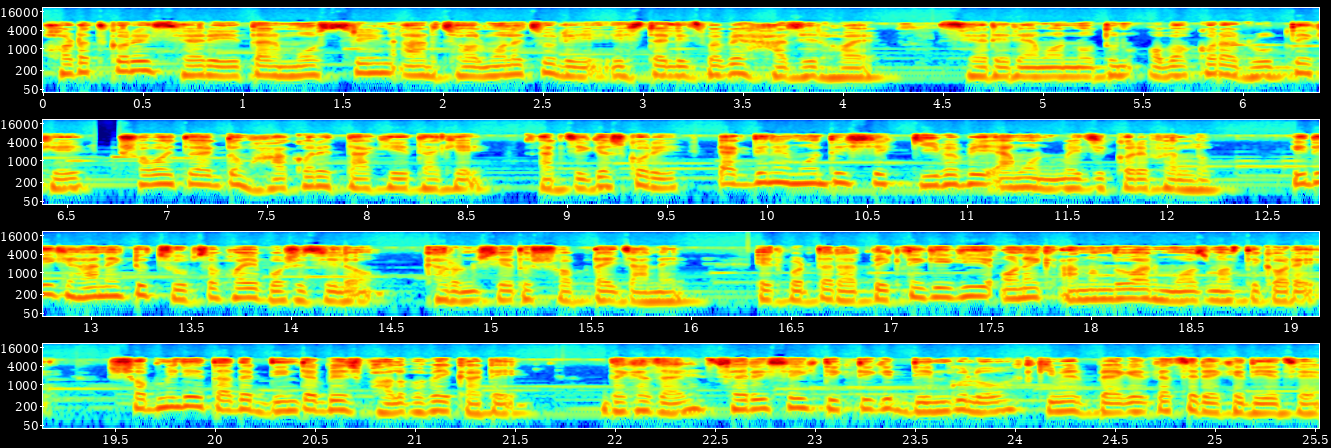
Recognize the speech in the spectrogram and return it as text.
হঠাৎ করেই স্যারি তার মসৃণ আর ঝলমলে চুলে স্টাইলিশভাবে হাজির হয়। স্যারের এমন নতুন অবাক করা রূপ দেখে সবাই তো একদম হা করে তাকিয়ে থাকে। আর জিজ্ঞাসা করে, একদিনের মধ্যে সে কীভাবে এমন ম্যাজিক করে ফেলল? এদিকে হান একটু চুপচাপ হয়ে বসেছিল, কারণ সে তো সবটাই জানে। এরপর তারা পিকনিকে গিয়ে অনেক আনন্দ আর মজ মাস্তি করে। সব মিলিয়ে তাদের দিনটা বেশ ভালোভাবেই কাটে। দেখা যায়, স্যারি সেই টিকটিকির ডিমগুলো কিমের ব্যাগের কাছে রেখে দিয়েছে।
